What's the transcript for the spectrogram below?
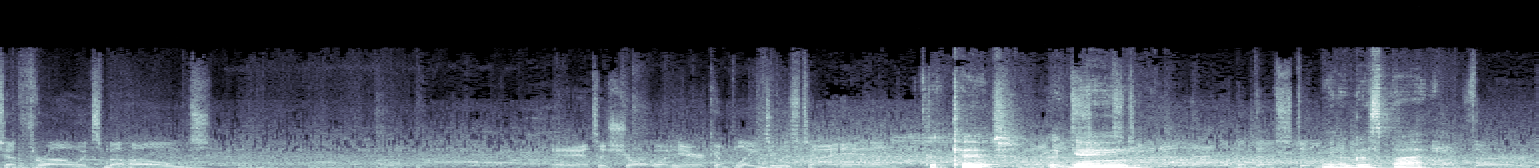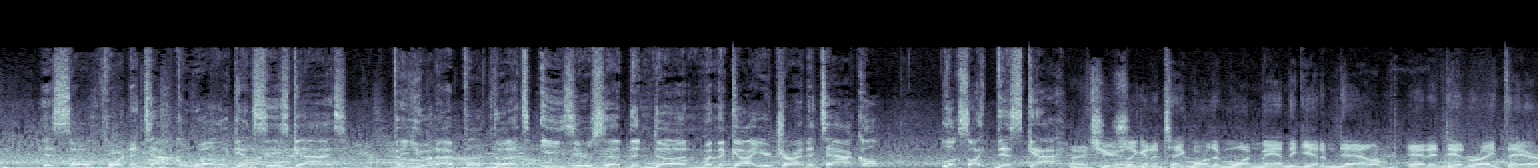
To throw, it's Mahomes. It's a short one here, complete to his tight end. Good catch. Good game. 16 out of that one, but they'll still In a good spot. On third. It's so important to tackle well against these guys. But you and I both know that's easier said than done when the guy you're trying to tackle looks like this guy. And it's usually going to take more than one man to get him down, and it did right there.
